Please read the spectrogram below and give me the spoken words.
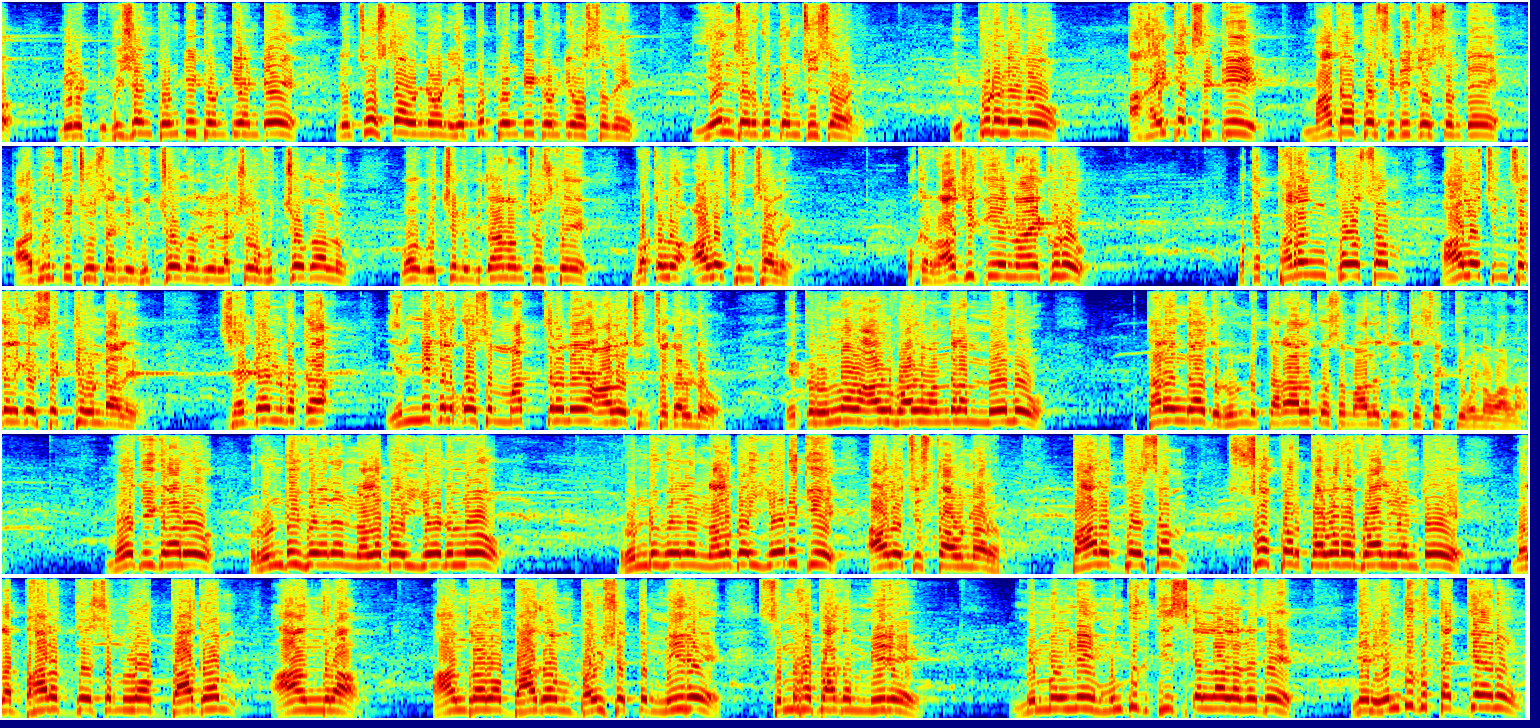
మీరు విజన్ ట్వంటీ ట్వంటీ అంటే నేను చూస్తూ ఉండేవాడిని ఎప్పుడు ట్వంటీ ట్వంటీ వస్తుంది ఏం జరుగుద్దని చూసేవాడిని. ఇప్పుడు నేను ఆ హైటెక్ సిటీ మాదాపూర్ సిటీ చూస్తుంటే అభివృద్ధి చూసి అన్ని ఉద్యోగాలు అన్ని లక్షల ఉద్యోగాలు వచ్చిన విధానం చూస్తే ఒకరు ఆలోచించాలి. ఒక రాజకీయ నాయకుడు ఒక తరం కోసం ఆలోచించగలిగే శక్తి ఉండాలి. జగన్ ఒక ఎన్నికల కోసం మాత్రమే ఆలోచించగలడు. ఇక్కడ ఉన్న వాళ్ళు వాళ్ళు అందరం మేము తరం కాదు రెండు తరాల కోసం ఆలోచించే శక్తి ఉన్నవాళ్ళం. మోదీ గారు రెండు వేల నలభై ఏడులో రెండు వేల నలభై ఏడుకి ఆలోచిస్తూ ఉన్నారు. భారతదేశం సూపర్ పవర్ అవ్వాలి అంటే మన భారతదేశంలో భాగం ఆంధ్ర. ఆంధ్రలో భాగం భవిష్యత్తు మీరే సింహ భాగం మీరే. మిమ్మల్ని ముందుకు తీసుకెళ్ళాలనేదే నేను ఎందుకు తగ్గాను?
